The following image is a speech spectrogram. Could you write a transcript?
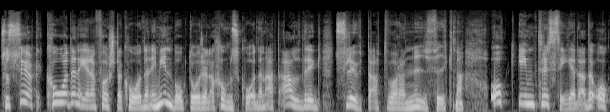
Så sökkoden är den första koden i min bok då relationskoden, att aldrig sluta att vara nyfikna och intresserade och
